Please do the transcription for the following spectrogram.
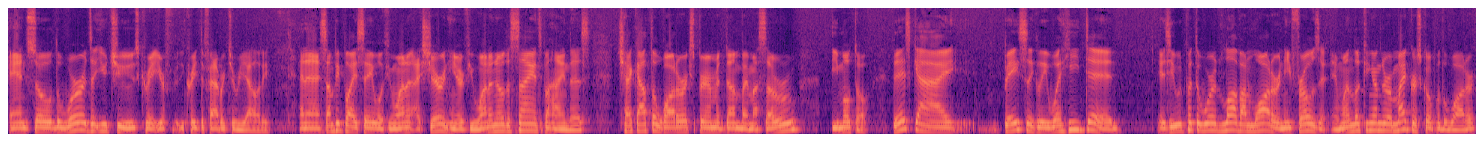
And so the words that you choose create your create the fabric to reality. And uh, some people I say, well, if you want to, I share in here. If you want to know the science behind this, check out the water experiment done by Masaru Emoto. This guy, basically, what he did is he would put the word love on water and he froze it. And when looking under a microscope of the water,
